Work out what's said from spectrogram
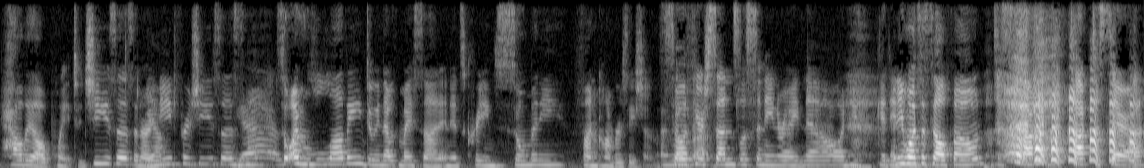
how they all point to Jesus and our Yeah. need for Jesus. Yes. So I'm loving doing that with my son, and it's creating so many fun conversations. I So love if your son's listening right now and he's getting and he wants a cell phone. talk, talk to Sarah.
